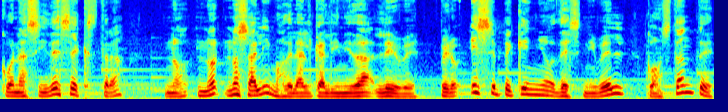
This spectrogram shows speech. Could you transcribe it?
con acidez extra, no, no, salimos de la alcalinidad leve, pero ese pequeño desnivel constante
